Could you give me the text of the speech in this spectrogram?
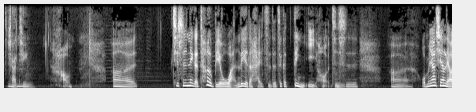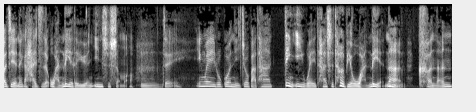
夏婷、嗯，好，呃，其实那个特别顽劣的孩子的这个定义哈，其实、嗯、呃，我们要先了解那个孩子顽劣的原因是什么。嗯，对，因为如果你就把它定义为他是特别顽劣，那可能。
